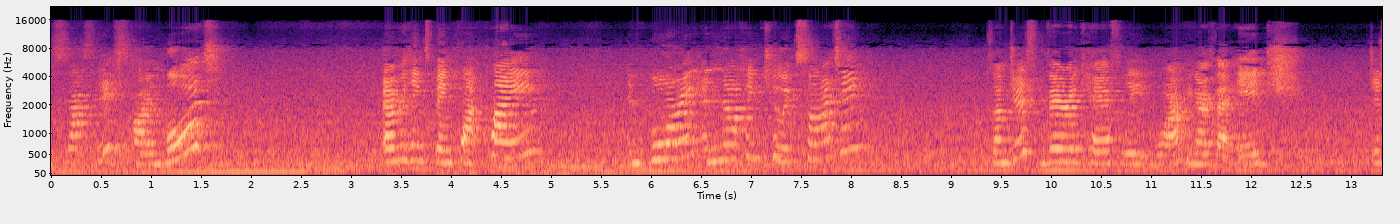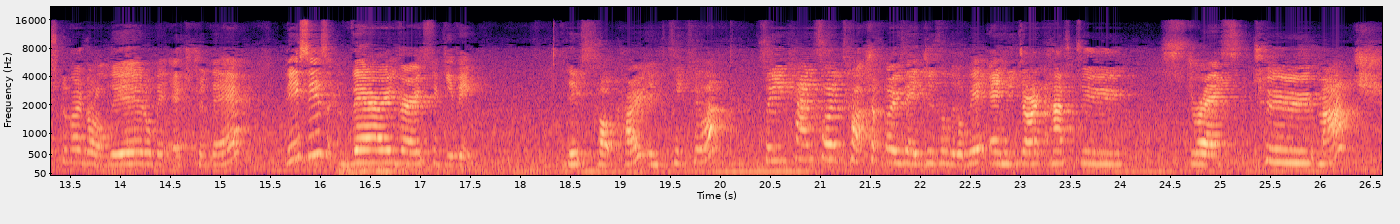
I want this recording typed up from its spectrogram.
discuss this. I am bored. Everything's been quite plain and boring and nothing too exciting. So I'm just very carefully wiping over that edge just because I got a little bit extra there. This is very, very forgiving, this top coat in particular. So you can sort of touch up those edges a little bit and you don't have to stress too much.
